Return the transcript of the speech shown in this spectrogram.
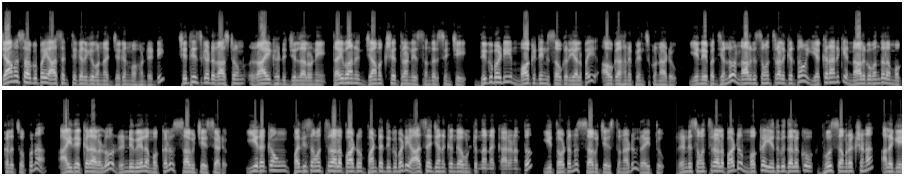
జామ సాగుపై ఆసక్తి కలిగి ఉన్న జగన్మోహన్ రెడ్డి ఛత్తీస్గఢ్ రాష్ట్రం రాయ్గఢ్ జిల్లాలోని తైవాన్ జామ క్షేత్రాన్ని సందర్శించి దిగుబడి మార్కెటింగ్ సౌకర్యాలపై అవగాహన పెంచుకున్నాడు. ఈ నేపథ్యంలో నాలుగు సంవత్సరాల క్రితం ఎకరానికి నాలుగు వందల మొక్కల చొప్పున ఐదెకరాలలో రెండు వేల మొక్కలు సాగు చేశాడు. ఈ రకం పది సంవత్సరాల పాటు పంట దిగుబడి ఆశాజనకంగా ఉంటుందన్న కారణంతో ఈ తోటను సాగు చేస్తున్నాడు రైతు. రెండు సంవత్సరాల పాటు మొక్క ఎదుగుదలకు భూ సంరక్షణ అలాగే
